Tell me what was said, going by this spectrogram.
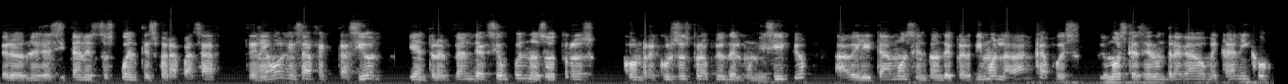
pero necesitan estos puentes para pasar. Tenemos esa afectación y dentro del plan de acción, pues nosotros con recursos propios del municipio habilitamos en donde perdimos la banca, pues tuvimos que hacer un dragado mecánico,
